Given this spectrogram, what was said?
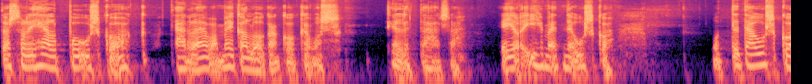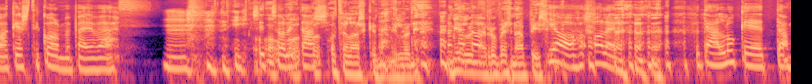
tuossa oli helppo uskoa, hänellä oli aivan megaluokan kokemus kelle tahansa. Ei ole ihme, että ne usko. Mutta tätä uskoa kesti kolme päivää. Mm, niin. Sitten se oli taas... Oletko laskenut, milloin, milloin ne rupesi napisi? Joo, olen. Täällä lukee, että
